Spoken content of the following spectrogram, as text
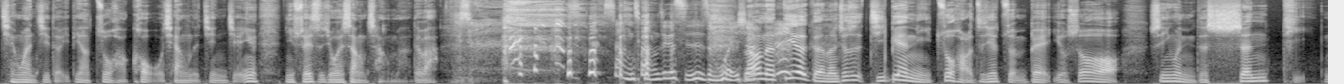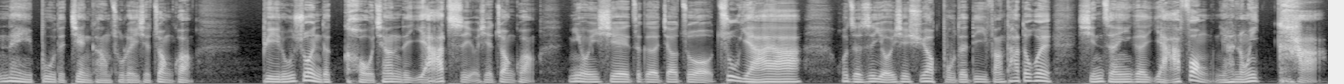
千万记得一定要做好口腔的清洁，因为你随时就会上场嘛，对吧？上场这个词是怎么回事？然后呢，第二个呢，就是即便你做好了这些准备，有时候是因为你的身体内部的健康出了一些状况。比如说你的口腔、你的牙齿有些状况，你有一些这个叫做蛀牙呀，或者是有一些需要补的地方，它都会形成一个牙缝，你很容易卡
